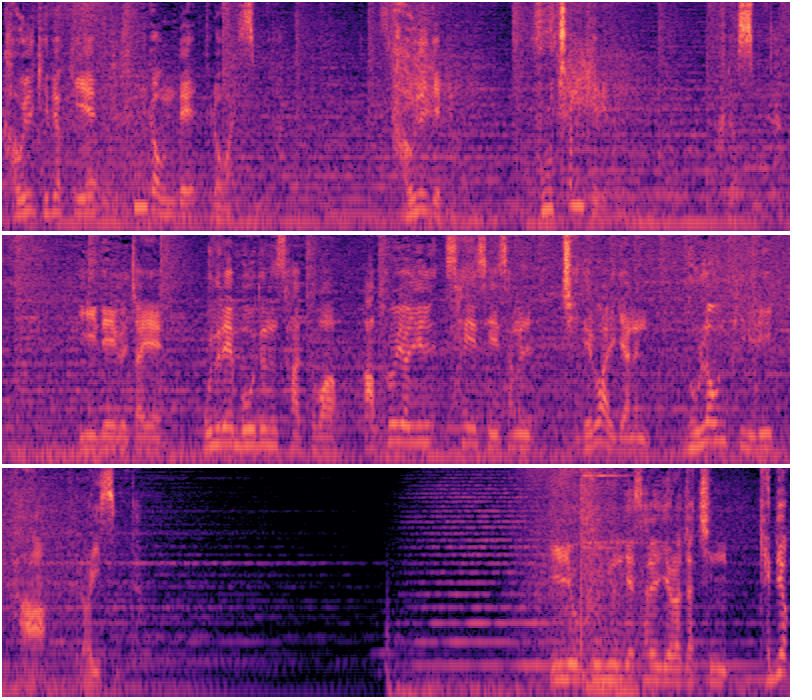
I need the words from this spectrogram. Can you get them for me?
가을 개벽기의 한가운데 들어와 있습니다. 가을 개벽, 후천 개벽. 그렇습니다. 이 네 글자에 오늘의 모든 사태와 앞으로 열릴 새 세상을 제대로 알게 하는 놀라운 비밀이 다 들어 있습니다. 인류 근현대사를 열어젖힌 개벽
